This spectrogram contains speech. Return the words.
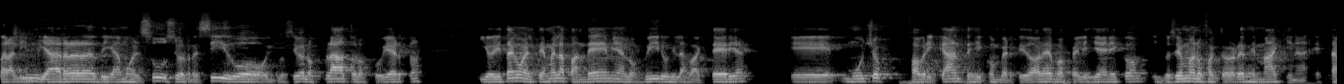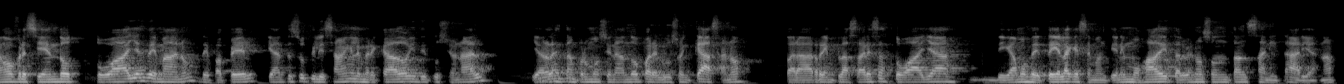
para limpiar, digamos, el sucio, el residuo, inclusive los platos, los cubiertos. Y ahorita con el tema de la pandemia, los virus y las bacterias, eh, muchos fabricantes y convertidores de papel higiénico, inclusive manufacturadores de máquinas, están ofreciendo toallas de mano de papel que antes se utilizaban en el mercado institucional y ahora las están promocionando para el uso en casa, ¿no? Para reemplazar esas toallas, digamos, de tela que se mantienen mojadas y tal vez no son tan sanitarias, ¿no?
